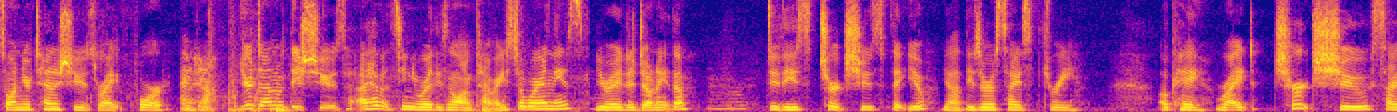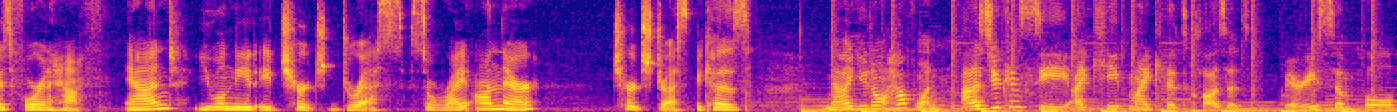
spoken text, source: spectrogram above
So on your tennis shoes, right, four and a half. You're done with these shoes. I haven't seen you wear these in a long time. Are you still wearing these? You ready to donate them? Mm-hmm. Do these church shoes fit you? Yeah, these are a size three. Okay, right. Church shoe, size four and a half. And you will need a church dress. So right on there, church dress, because now you don't have one. As you can see, I keep my kids' closets very simple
